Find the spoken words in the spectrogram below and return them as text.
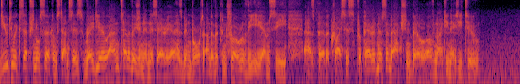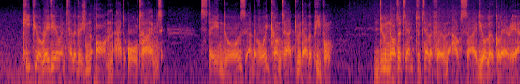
Due to exceptional circumstances, radio and television in this area has been brought under the control of the EMC as per the Crisis Preparedness and Action Bill of 1982. Keep your radio and television on at all times. Stay indoors and avoid contact with other people. Do not attempt to telephone outside your local area.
